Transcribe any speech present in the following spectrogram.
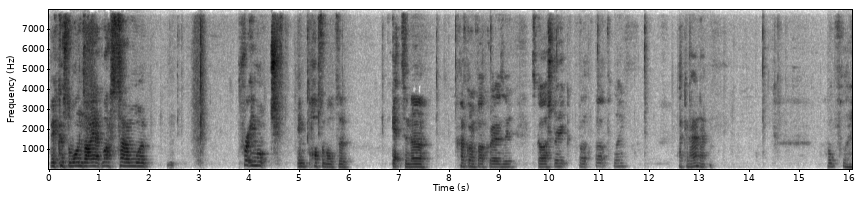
because the ones I had last time were pretty much impossible to get to know. I've gone far crazy score streak, but hopefully I can earn it. Hopefully.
